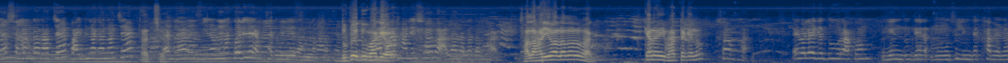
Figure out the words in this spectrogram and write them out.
গ্যাস সিলিন্ডার আছে পাইপ লাগানো আছে। আচ্ছা। আমি রান্না করি রান্না দুটোই দু ভাগে থালা হাঁড়ি সব আলাদা আলাদা ভাগ। থালা হাঁড়িও আলাদা আলাদা ভাগ? কেন এই ভাগটা কেন? সব ভাগ। এবেলা যে দু রকম হিন্দুদের মুসলিমদের খাবে না।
